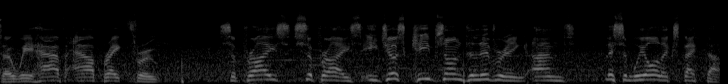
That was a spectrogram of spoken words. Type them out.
So we have our breakthrough. Surprise, surprise. He just keeps on delivering, and listen, we all expect that.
